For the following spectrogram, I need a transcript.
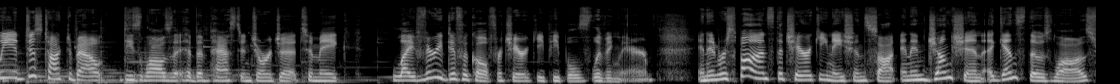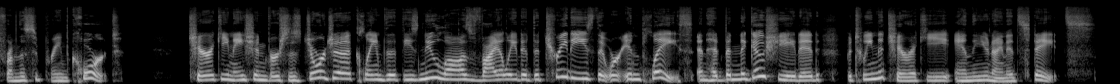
We had just talked about these laws that had been passed in Georgia to make life very difficult for Cherokee peoples living there. And in response, the Cherokee Nation sought an injunction against those laws from the Supreme Court. Cherokee Nation versus Georgia claimed that these new laws violated the treaties that were in place and had been negotiated between the Cherokee and the United States.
